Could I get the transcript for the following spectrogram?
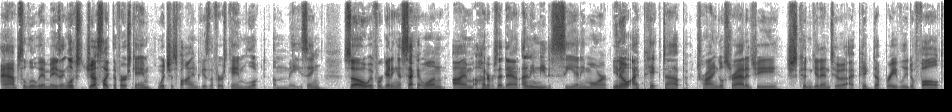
absolutely amazing. Looks just like the first game, which is fine because the first game looked amazing. So if we're getting a second one, I'm 100% down. I don't even need to see anymore. You know, I picked up Triangle Strategy, just couldn't get into it. I picked up Bravely Default,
